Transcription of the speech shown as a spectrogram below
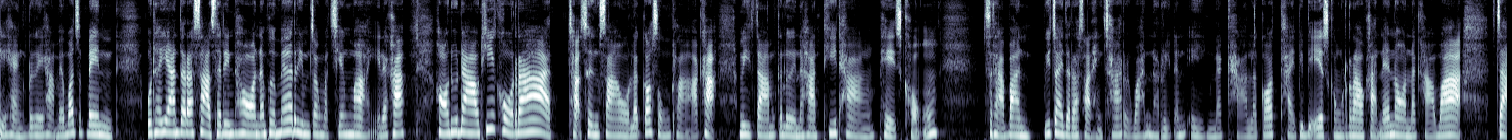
4 แห่งเลยค่ะไม่ว่าจะเป็นอุทยานดาราศาสตร์เซรินทรอำเภอแม่ริมจังหวัดเชียงใหม่นะคะหอดูดาวที่โคราชฉะเชิงเซาและก็สงขลาค่ะ มีตามกันเลยนะคะที่ทางเพจของ สถาบันวิจัยดาราศาสตร์แห่งชาติหรือว่า NARIT นั่นเองนะคะ แล้วก็ไทย PBS ของเราค่ะแน่นอนนะคะว่า จะ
